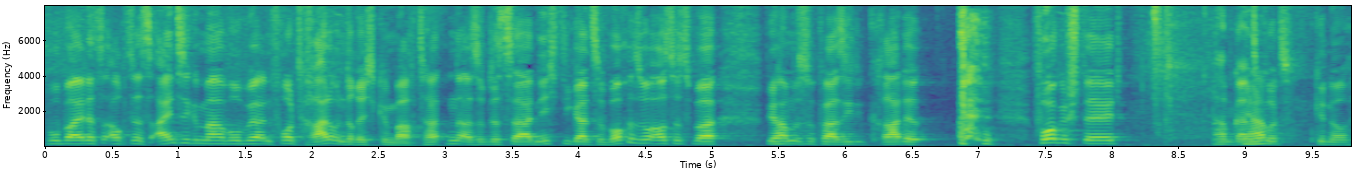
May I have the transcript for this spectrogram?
wobei das auch das einzige Mal, wo wir einen Frontalunterricht gemacht hatten. Also das sah nicht die ganze Woche so aus. Das war, wir haben es so quasi gerade vorgestellt. Haben ganz ja, kurz, genau.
